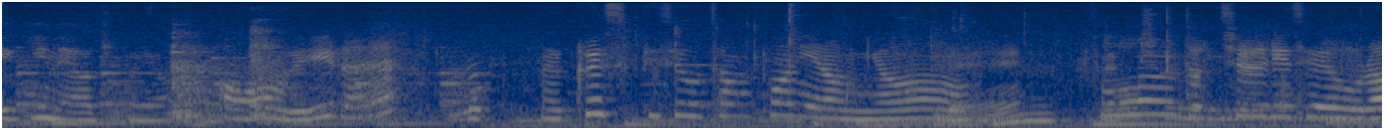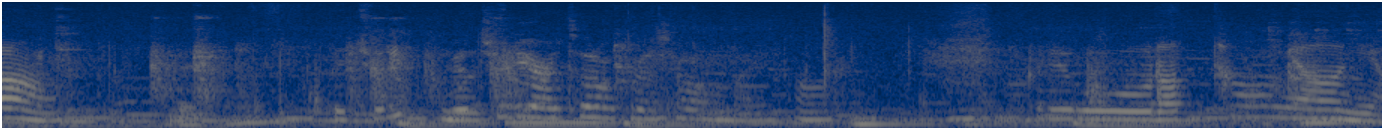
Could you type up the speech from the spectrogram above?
애기네 아주 그냥. 아, 왜 이래? 네, crispy 새우 창펀이랑요. 네. 소원조 칠리 새우랑 네. 메추리? 메추리 알 트러플 샤워마이. 어. 그리고 라탕면이요.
